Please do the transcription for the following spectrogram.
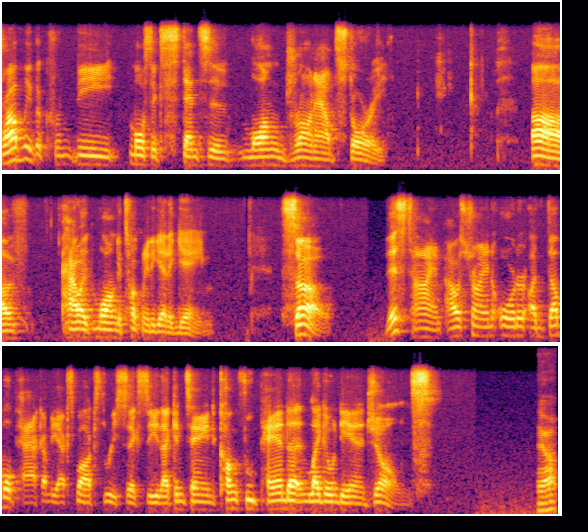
probably the the most extensive long drawn out story of how long it took me to get a game. So, this time I was trying to order a double pack on the Xbox 360 that contained Kung Fu Panda and Lego Indiana Jones. Yeah.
